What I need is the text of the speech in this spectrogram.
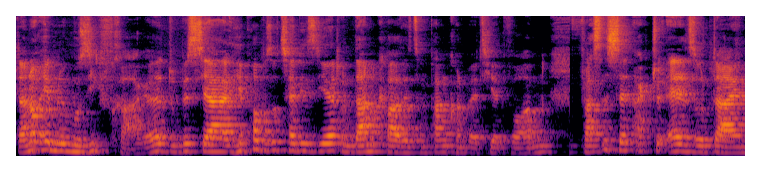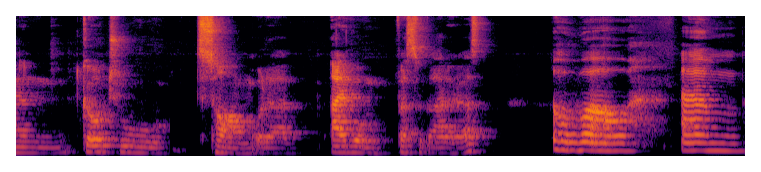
Dann noch eben eine Musikfrage. Du bist ja Hip-Hop sozialisiert und dann quasi zum Punk konvertiert worden. Was ist denn aktuell so dein Go-To-Song oder Album, was du gerade hörst? Oh wow. Ähm,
